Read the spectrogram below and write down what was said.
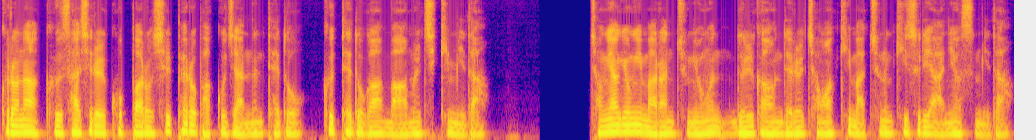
그러나 그 사실을 곧바로 실패로 바꾸지 않는 태도, 그 태도가 마음을 지킵니다. 정약용이 말한 중용은 늘 가운데를 정확히 맞추는 기술이 아니었습니다.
